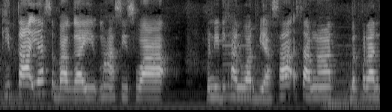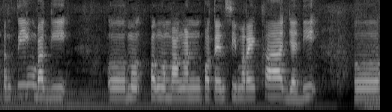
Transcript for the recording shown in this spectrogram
kita ya sebagai mahasiswa pendidikan luar biasa sangat berperan penting bagi me- pengembangan potensi mereka. Jadi eh,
